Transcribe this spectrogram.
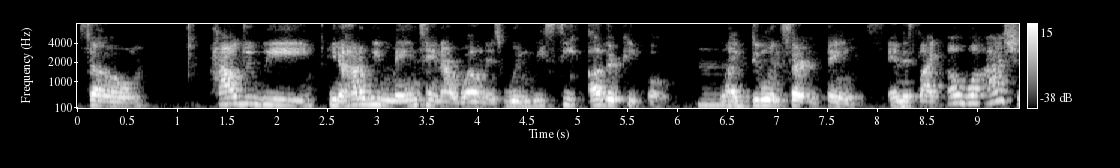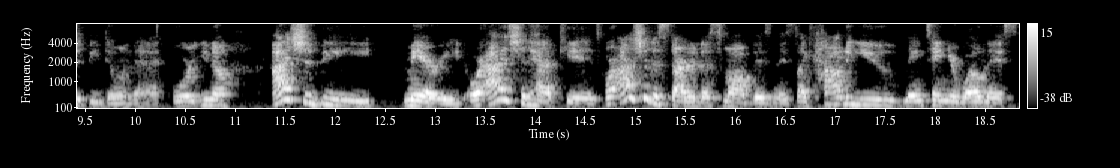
So how do we, you know, how do we maintain our wellness when we see other people Mm. like doing certain things and it's like oh well i should be doing that or you know i should be married or i should have kids or i should have started a small business like how do you maintain your wellness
